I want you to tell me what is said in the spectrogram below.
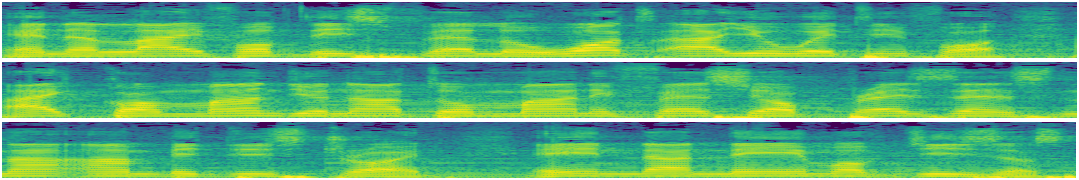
in the life of this fellow. What are you waiting for? I command you now to manifest your presence now and be destroyed in the name of Jesus.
